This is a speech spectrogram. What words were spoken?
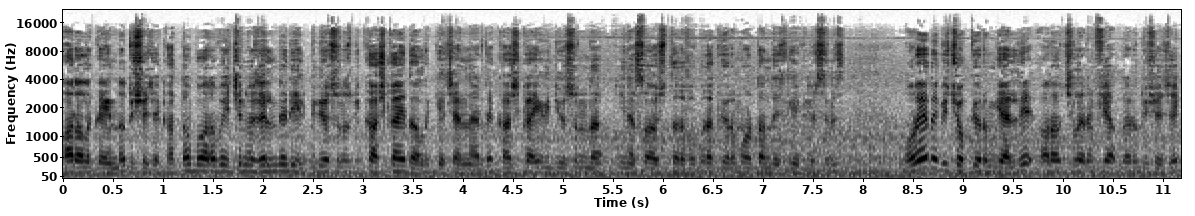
Aralık ayında düşecek. Hatta bu araba için özelinde değil. Biliyorsunuz bir Kaşkay da aldık geçenlerde. Kaşkay videosunu da yine sağ üst tarafa bırakıyorum. Oradan da izleyebilirsiniz. Oraya da birçok yorum geldi. Araçların fiyatları düşecek.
